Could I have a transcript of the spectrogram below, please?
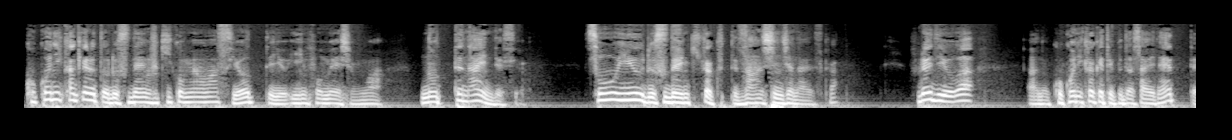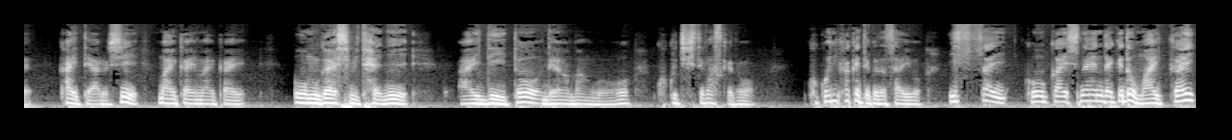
ここにかけると留守電吹き込めますよっていうインフォメーションは載ってないんですよ。そういう留守電企画って斬新じゃないですか。フレディオは、あの、ここにかけてくださいねって書いてあるし、毎回毎回、オウム返しみたいに ID と電話番号を告知してますけど、ここにかけてくださいよ。一切公開しないんだけど、毎回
